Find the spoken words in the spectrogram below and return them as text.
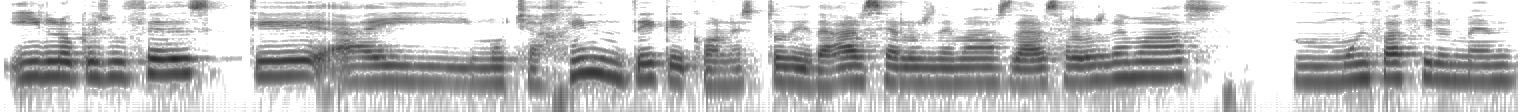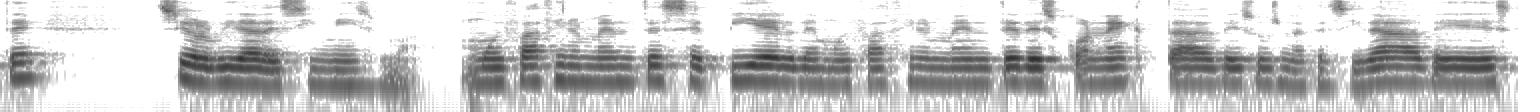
Y lo que sucede es que hay mucha gente que con esto de darse a los demás, darse a los demás, muy fácilmente se olvida de sí misma muy fácilmente se pierde, muy fácilmente desconecta de sus necesidades,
